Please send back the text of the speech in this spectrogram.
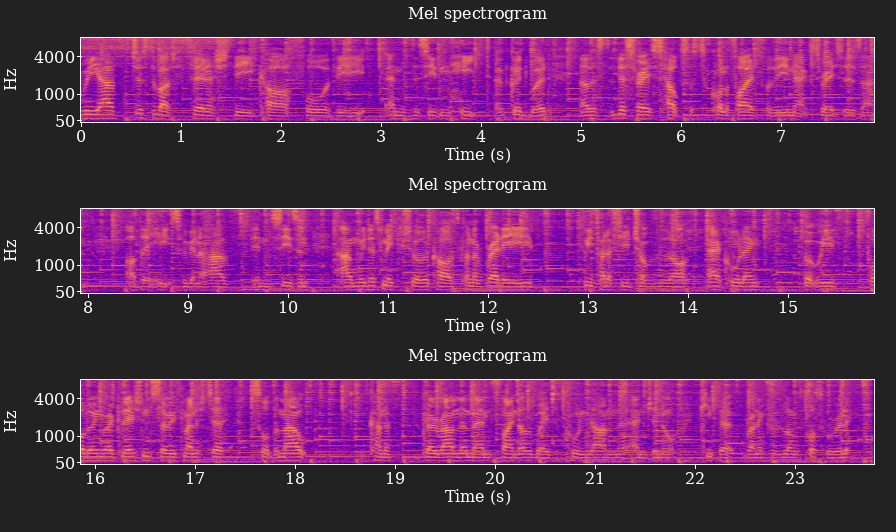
We have just about finished the car for the end of the season heat at Goodwood. Now this, this race helps us to qualify for the next races and other heats we're going to have in the season and we're just making sure the car is kind of ready. We've had a few troubles with our air cooling but we've following regulations so we've managed to sort them out, kind of go around them and find other ways of cooling down the engine or keep it running for as long as possible really.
